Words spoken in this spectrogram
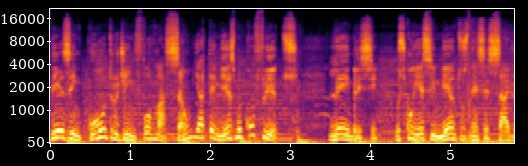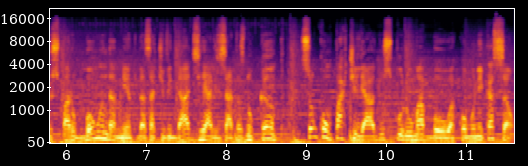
desencontro de informação e até mesmo conflitos. Lembre-se, os conhecimentos necessários para o bom andamento das atividades realizadas no campo são compartilhados por uma boa comunicação.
